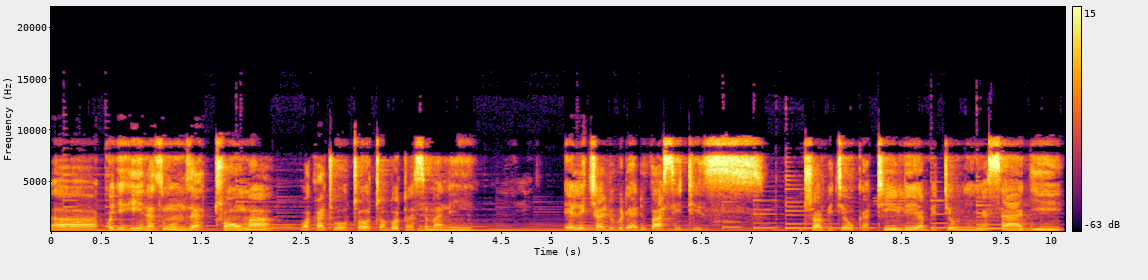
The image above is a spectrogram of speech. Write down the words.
Uh, kwenye hii inazungumza trauma wakati wa utoto ambao tunasema ni early childhood adversities. Mtoto anapitia ukatili amepitia unyanyasaji.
